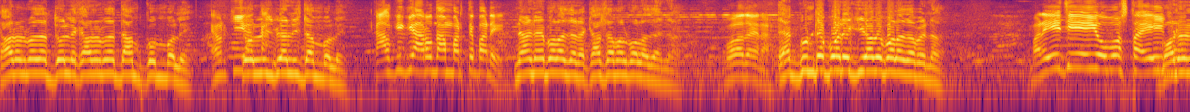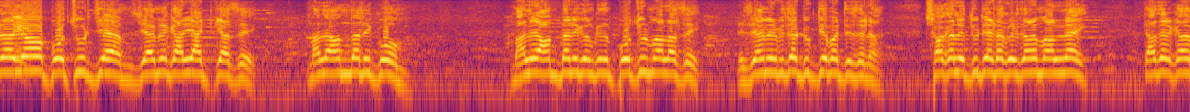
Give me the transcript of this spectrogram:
কারোর বাজার ধরলে কারোর বাজার দাম কম বলে। এখন কি চল্লিশ বিয়াল্লিশ দাম বলে। কালকে কি আরও দাম বাড়তে পারে? না না বলা যায় না। কাঁচামাল বলা যায় না। বলা যায় না। এক ঘণ্টা পরে কি হবে বলা যাবে না? মানে এই যে এই অবস্থা এই ঘটনা হলো প্রচুর জ্যাম জ্যামে গাড়ি আটকে আছে। মালে আমদানি কম। মালের আমদানি কম কিন্তু প্রচুর মাল আছে। জ্যামের ভিতরে ঢুকতে পারতেছে না। সকালে দুটো একটা করে যারা মাল নেয় তাদের কাছে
